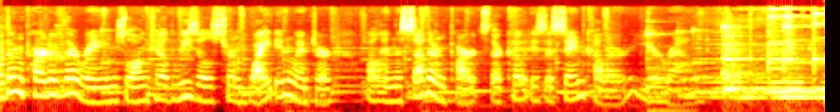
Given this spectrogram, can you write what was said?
Northern part of their range, long-tailed weasels turn white in winter, while in the southern parts their coat is the same color year-round.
